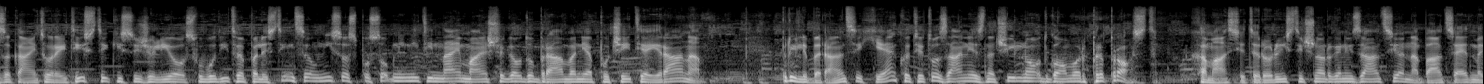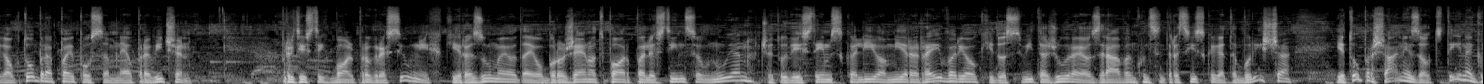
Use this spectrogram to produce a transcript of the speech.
Zakaj torej tisti, ki si želijo osvoboditve palestincev, niso sposobni niti najmanjšega odobravanja početja Irana? Pri liberalcih je, kot je to za nje značilno, odgovor preprost. Hamas je teroristična organizacija, napad 7. oktober pa je povsem neupravičen. Pri tistih bolj progresivnih, ki razumejo, da je oborožen odpor palestincev nujen, če tudi s tem skalijo mir rejverjev, ki do svita žurajo zraven koncentracijskega taborišča, je to vprašanje za odtenek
